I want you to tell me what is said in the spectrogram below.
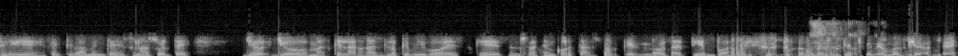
Sí, efectivamente, es una suerte. Yo, yo más que largas, lo que vivo es que se nos hacen cortas, porque no da tiempo a hacer todo lo que tenemos que hacer.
